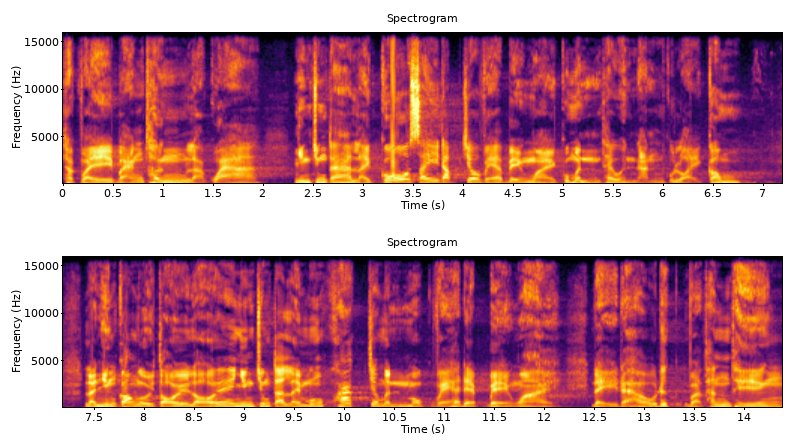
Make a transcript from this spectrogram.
Thật vậy bản thân là quả nhưng chúng ta lại cố xây đắp cho vẻ bề ngoài của mình theo hình ảnh của loài công. Là những con người tội lỗi nhưng chúng ta lại muốn khoác cho mình một vẻ đẹp bề ngoài đầy đạo đức và thánh thiện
